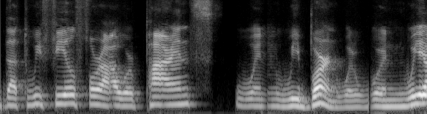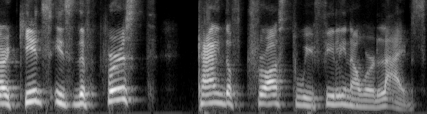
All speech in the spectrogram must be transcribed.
that we feel for our parents when we burn when, we are kids it's the first kind of trust we feel in our lives.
